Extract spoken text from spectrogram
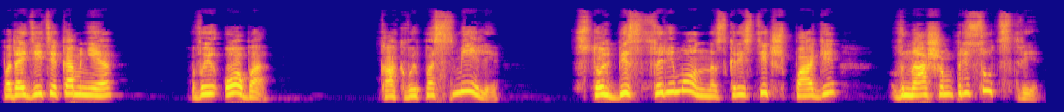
Подойдите ко мне! Вы оба! Как вы посмели столь бесцеремонно скрестить шпаги в нашем присутствии?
